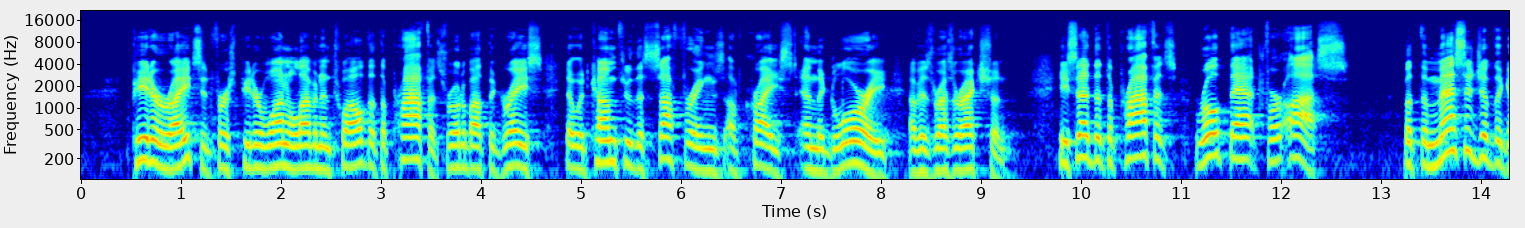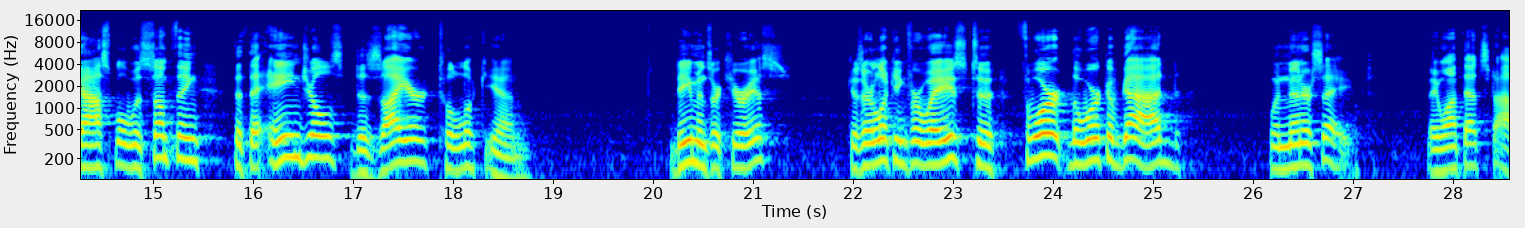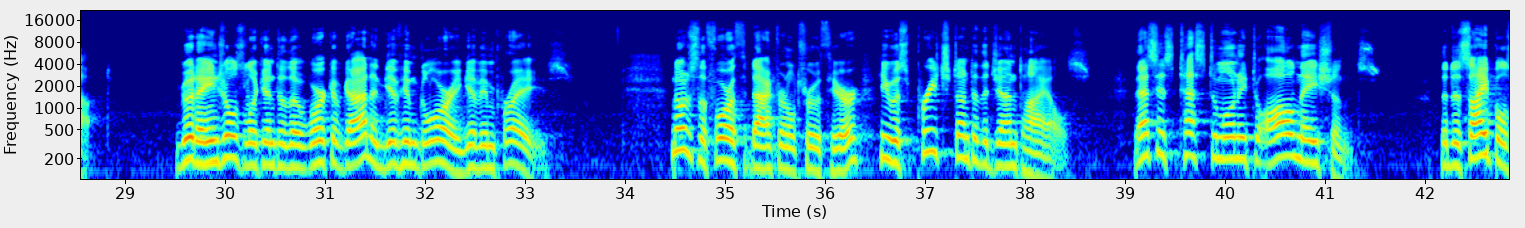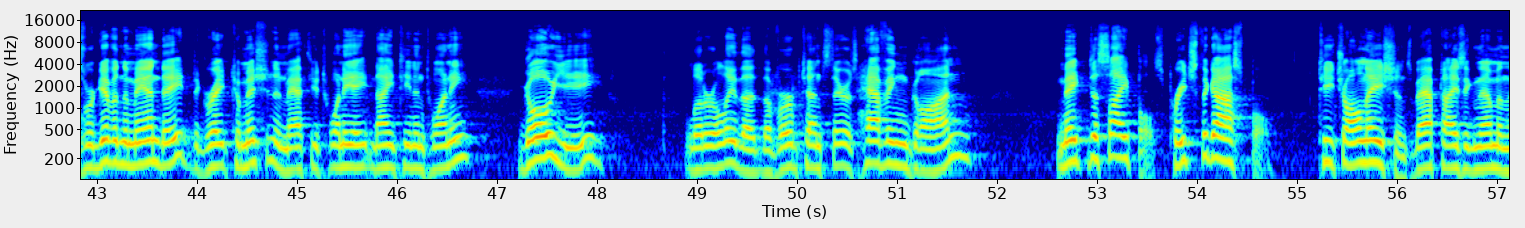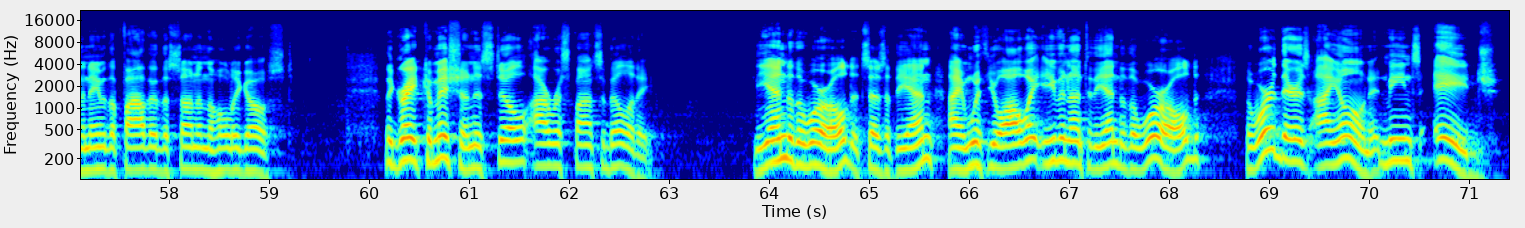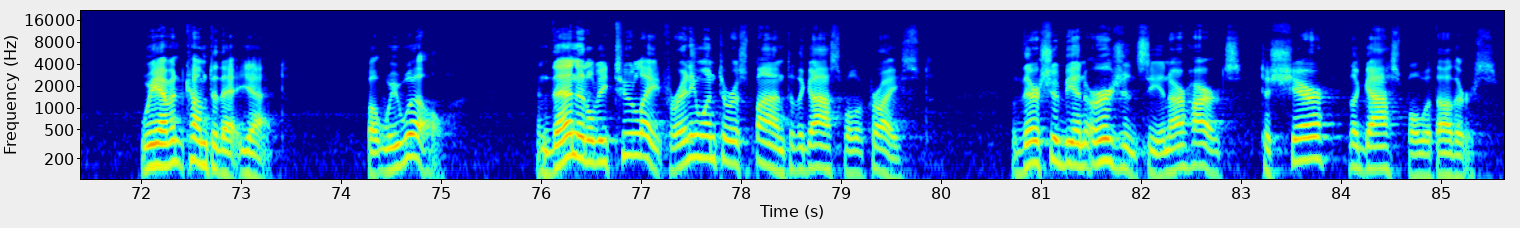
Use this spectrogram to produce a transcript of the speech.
Peter writes in 1 Peter 1 11 and 12 that the prophets wrote about the grace that would come through the sufferings of Christ and the glory of his resurrection. He said that the prophets wrote that for us, but the message of the gospel was something that the angels desire to look in. Demons are curious because they're looking for ways to thwart the work of God when men are saved. They want that stopped. Good angels look into the work of God and give him glory, give him praise. Notice the fourth doctrinal truth here. He was preached unto the Gentiles. That's his testimony to all nations. The disciples were given the mandate, the Great Commission in Matthew 28 19 and 20. Go ye, literally, the, the verb tense there is having gone, make disciples, preach the gospel, teach all nations, baptizing them in the name of the Father, the Son, and the Holy Ghost. The Great Commission is still our responsibility. The end of the world, it says at the end, I am with you always, even unto the end of the world. The word there is aion, it means age. We haven't come to that yet, but we will. And then it'll be too late for anyone to respond to the gospel of Christ. There should be an urgency in our hearts to share the gospel with others.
